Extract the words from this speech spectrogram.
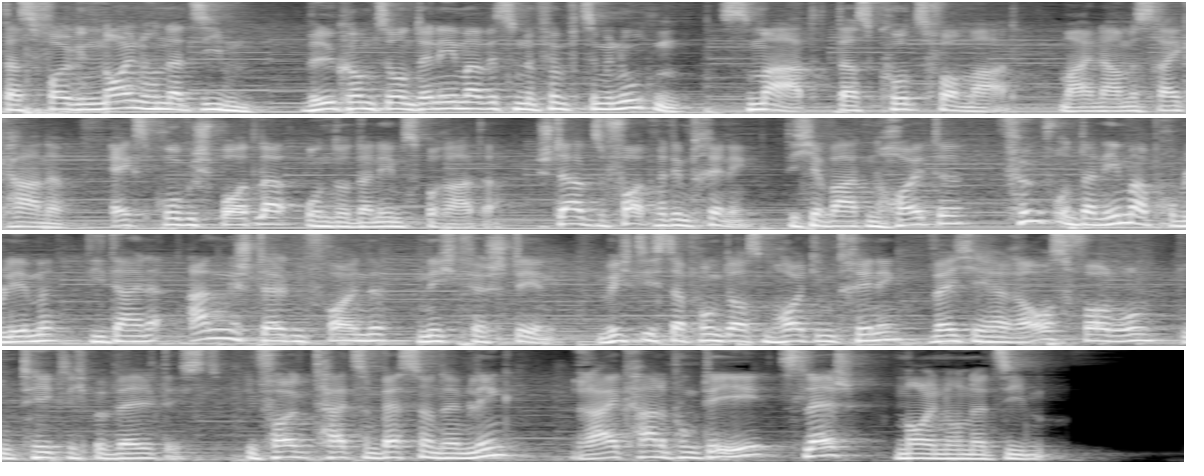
das ist Folge 907. Willkommen zu Unternehmerwissen in 15 Minuten. Smart, das Kurzformat. Mein Name ist Raikane, Ex-Profisportler und Unternehmensberater. Wir sofort mit dem Training. Dich erwarten heute fünf Unternehmerprobleme, die deine angestellten Freunde nicht verstehen. Wichtigster Punkt aus dem heutigen Training, welche Herausforderungen du täglich bewältigst. Die Folge teilt zum besten unter dem Link raikane.de slash 907.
